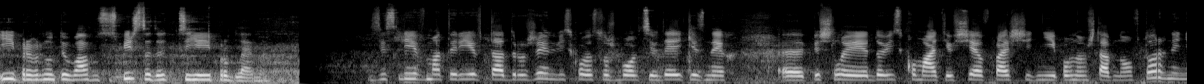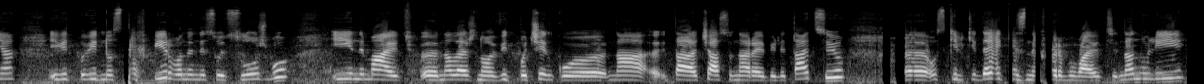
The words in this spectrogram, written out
і привернути увагу суспільства до цієї проблеми. Зі слів матерів та дружин військовослужбовців, деякі з них е, пішли до військкоматів ще в перші дні повномасштабного вторгнення, і відповідно з тих пір вони несуть службу і не мають е, належного відпочинку на та часу на реабілітацію, е, оскільки деякі з них перебувають на нулі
